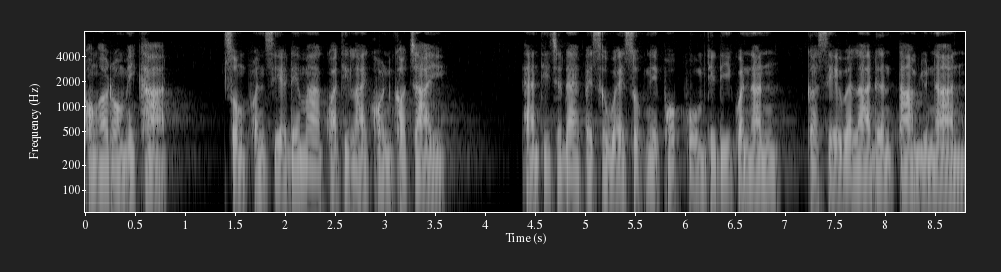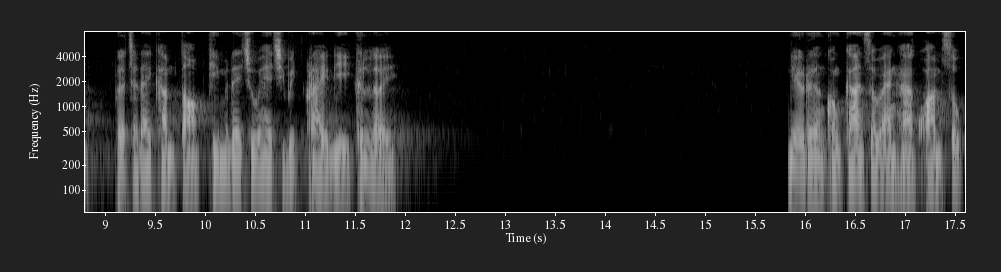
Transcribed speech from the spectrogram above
ของอารมณ์ให้ขาด ส่งผลเสียได้มากกว่าที่หลายคนเข้าใจ แทนที่จะได้ไปเสวยสุขในภพภูมิที่ดีกว่านั้น ก็เสียเวลาเดินตามอยู่นาน เพื่อจะได้คำตอบที่ไม่ได้ช่วยให้ชีวิตใครดีขึ้นเลย ในเรื่องของการแสวงหาความสุข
